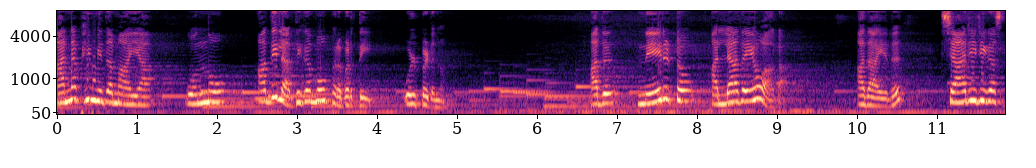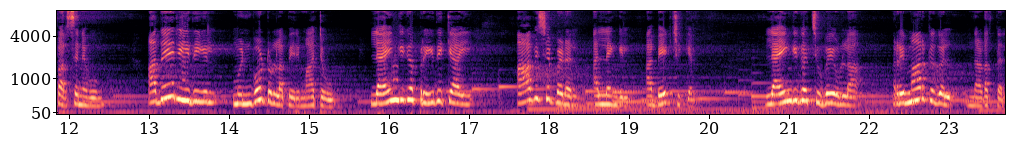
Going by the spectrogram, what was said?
അനഭിമിതമായ ഒന്നോ അതിലധികമോ പ്രവൃത്തി ഉൾപ്പെടുന്നു. അത് നേരിട്ടോ അല്ലാതെയോ ആകാം. അതായത് ശാരീരിക സ്പർശനവും അതേ രീതിയിൽ മുൻപോട്ടുള്ള പെരുമാറ്റവും ലൈംഗിക പ്രീതിക്കായി ആവശ്യപ്പെടൽ അല്ലെങ്കിൽ അപേക്ഷിക്കൽ ലൈംഗിക ചുവയുള്ള റിമാർക്കുകൾ നടത്തൽ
